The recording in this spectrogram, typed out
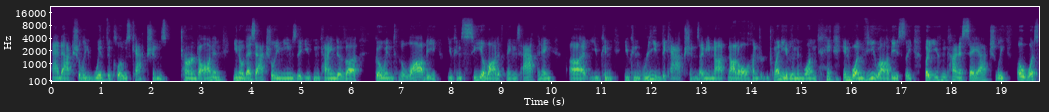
and actually with the closed captions turned on. And you know this actually means that you can kind of uh, go into the lobby, you can see a lot of things happening uh, you can you can read the captions. I mean, not not all 120 of them in one in one view, obviously, but you can kind of say actually, oh, what's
